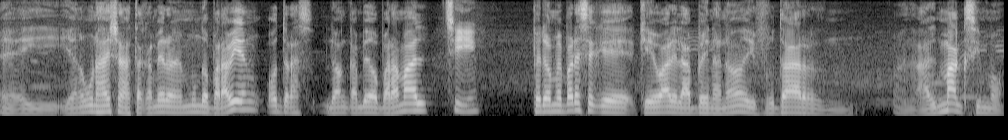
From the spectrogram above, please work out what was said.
eh, y, y algunas de ellas hasta cambiaron el mundo para bien, otras lo han cambiado para mal. Sí. Pero me parece que, que vale la pena, ¿no? Disfrutar bueno, al máximo.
